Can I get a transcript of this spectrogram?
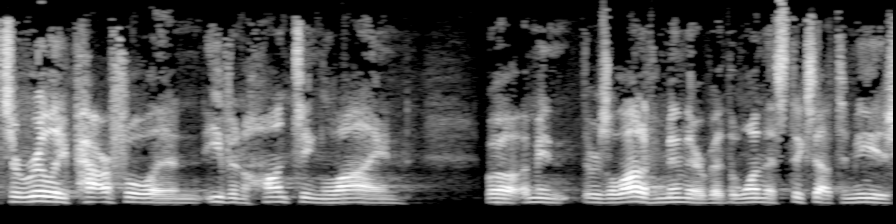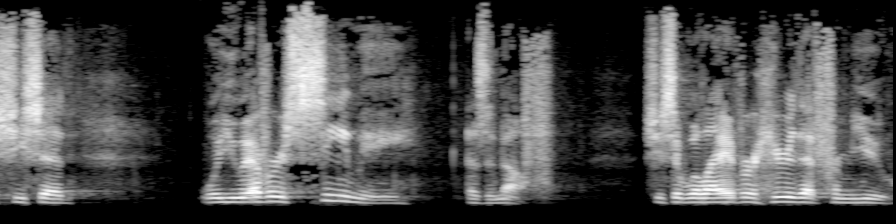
It's a really powerful and even haunting line. Well, I mean, there's a lot of them in there, but the one that sticks out to me is she said, Will you ever see me as enough? She said, Will I ever hear that from you?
